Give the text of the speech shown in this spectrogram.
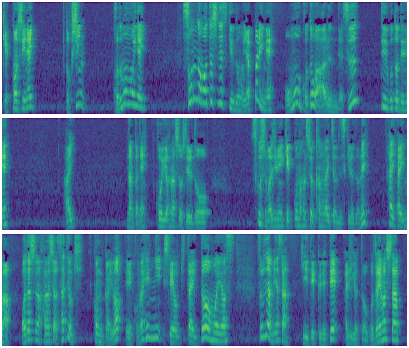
結婚していない独身子供もいない。そんな私ですけれどもやっぱりね思うことはあるんです。っていうことでね。はい。なんかねこういう話をしてると少し真面目に結婚の話を考えちゃうんですけれどね。はいはいまあ私の話はさておき。今回は、えこの辺にしておきたいと思います。それでは皆さん聞いてくれてありがとうございました。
